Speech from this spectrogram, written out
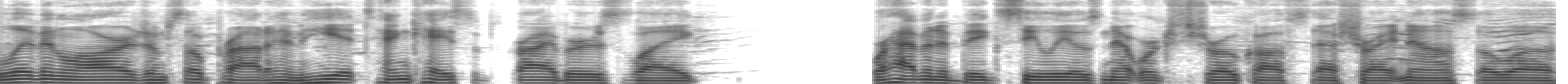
living large. I'm so proud of him. He hit 10k subscribers. Like, we're having a big Celio's Network stroke off sesh right now. So, uh,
